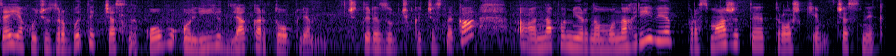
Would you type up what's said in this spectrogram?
Це я хочу зробити часникову олію для картоплі. 4 зубчика часника на помірному нагріві просмажити трошки часник.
